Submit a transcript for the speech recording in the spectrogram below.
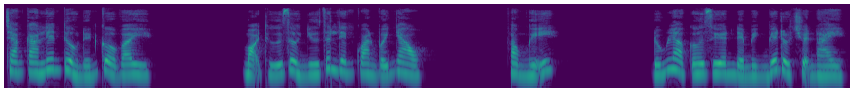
chàng càng liên tưởng đến cờ vây. Mọi thứ dường như rất liên quan với nhau. Phòng nghĩ, đúng là cơ duyên để mình biết được chuyện này.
